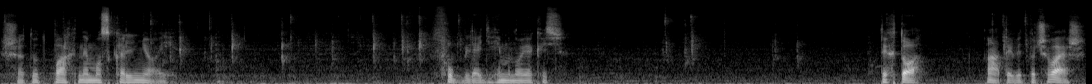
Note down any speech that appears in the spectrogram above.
Що тут пахне москальньой. Фу, блядь, гімно якесь. Ти хто? А, ти відпочиваєш.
